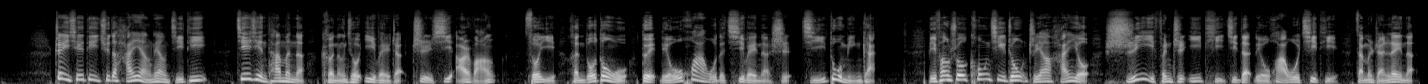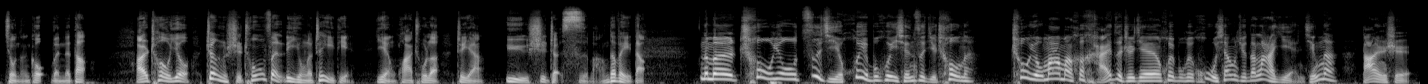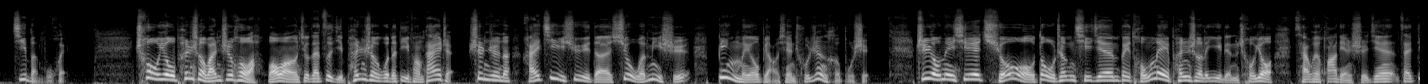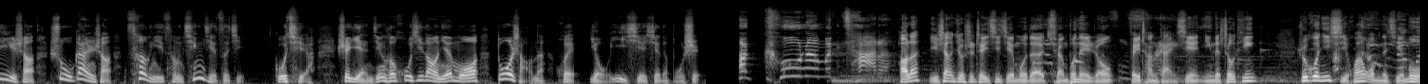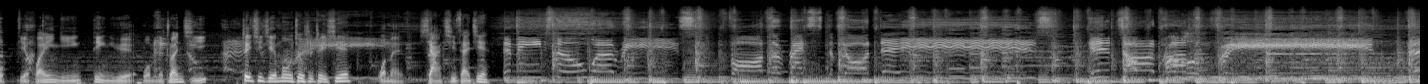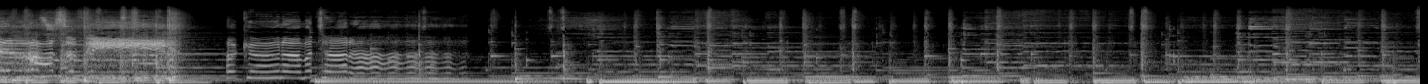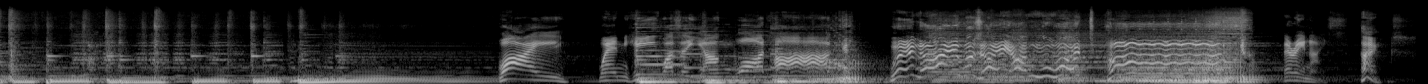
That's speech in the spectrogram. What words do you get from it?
这些地区的含氧量极低，接近它们呢，可能就意味着窒息而亡。所以很多动物对硫化物的气味呢，是极度敏感。比方说，空气中只要含有十亿分之一体积的硫化物气体，咱们人类呢就能够闻得到。而臭鼬正是充分利用了这一点，演化出了这样预示着死亡的味道。那么，臭鼬自己会不会嫌自己臭呢？臭鼬妈妈和孩子之间会不会互相觉得辣眼睛呢？答案是基本不会。臭鼬喷射完之后啊，往往就在自己喷射过的地方待着，甚至呢还继续的嗅闻觅食，并没有表现出任何不适。只有那些求偶斗争期间被同类喷射了一脸的臭鼬，才会花点时间在地上、树干上蹭一蹭清洁自己。估计啊是眼睛和呼吸道黏膜多少呢会有一些些的不适。好了，以上就是这期节目的全部内容，非常感谢您的收听。如果你喜欢我们的节目，也欢迎您订阅我们的专辑。这期节目就是这些，我们下期再见。Why, when he was a young warthog. When I was a young warthog. Very nice. Thanks.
